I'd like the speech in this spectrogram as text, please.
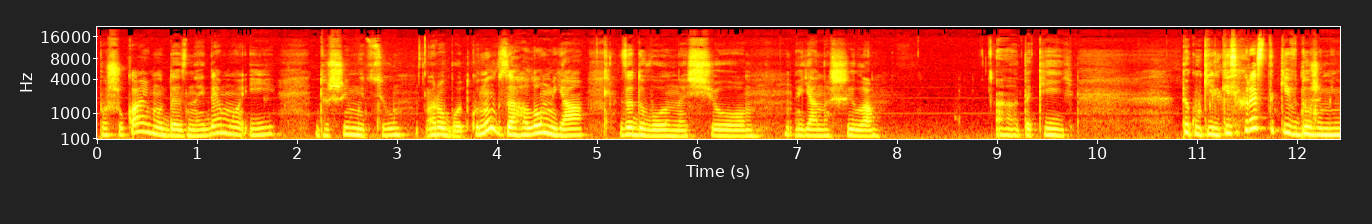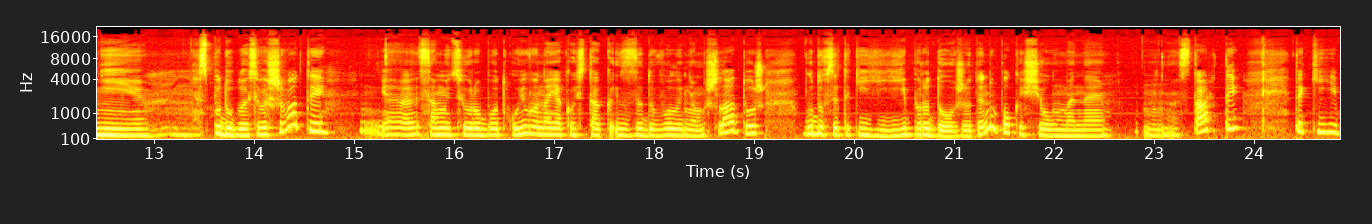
пошукаємо, де знайдемо і душимо цю роботку. Ну, взагалом я задоволена, що я нашила такий. Таку кількість хрестиків дуже мені сподобалось вишивати саме цю роботку, і вона якось так із задоволенням йшла, тож буду все-таки її продовжувати. Ну, поки що у мене старти такі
